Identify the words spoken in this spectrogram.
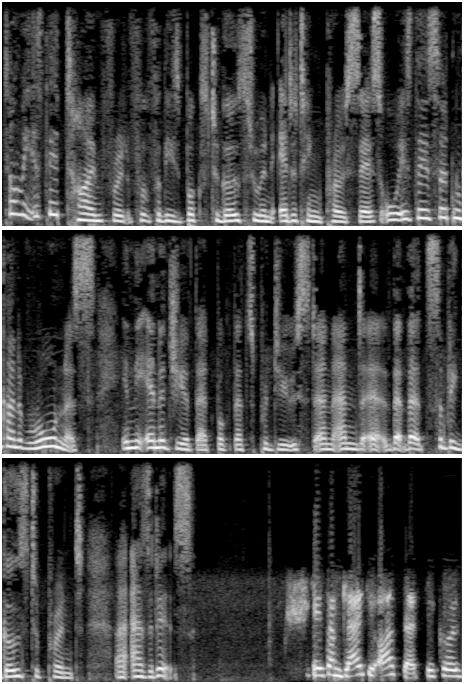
Tell me, is there time for, for for these books to go through an editing process, or is there a certain kind of rawness in the energy of that book that's produced, and and uh, that that simply goes to print uh, as it is? Yes, I'm glad you asked that because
